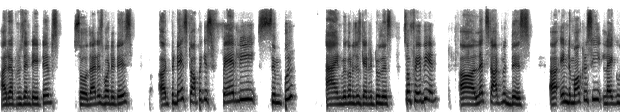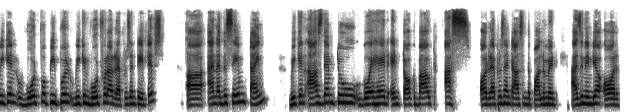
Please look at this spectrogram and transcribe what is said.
our representatives. So that is what it is. Uh, today's topic is fairly simple, and we're going to just get into this. So Fabian, uh, let's start with this. in democracy, like we can vote for people, we can vote for our representatives, and at the same time, we can ask them to go ahead and talk about us or represent us in the parliament as in India or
